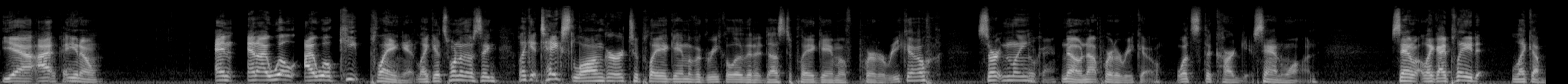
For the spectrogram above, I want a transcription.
Yeah, I Okay. you know and and I will I will keep playing it. Like it's one of those things like it takes longer to play a game of Agricola than it does to play a game of Puerto Rico. Certainly. Okay. No, not Puerto Rico. What's the card game? San Juan. San like I played like a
